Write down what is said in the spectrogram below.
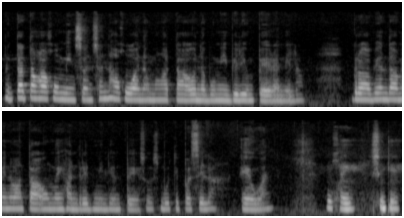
Nagtataka ako minsan saan nakakuha ng mga tao na bumibili yung pera nila. Grabe, ang dami namang taong may 100 million pesos. Buti pa sila. Ewan. Okay, sige.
